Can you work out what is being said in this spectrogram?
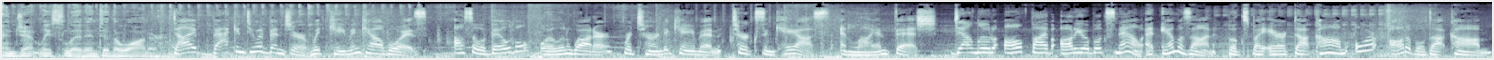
and gently slid into the water. Dive back into adventure with Cayman Cowboys. Also available, Oil and Water, Return to Cayman, Turks and Chaos, and Lionfish. Download all five audiobooks now at Amazon, books by booksbyeric.com, or audible.com.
